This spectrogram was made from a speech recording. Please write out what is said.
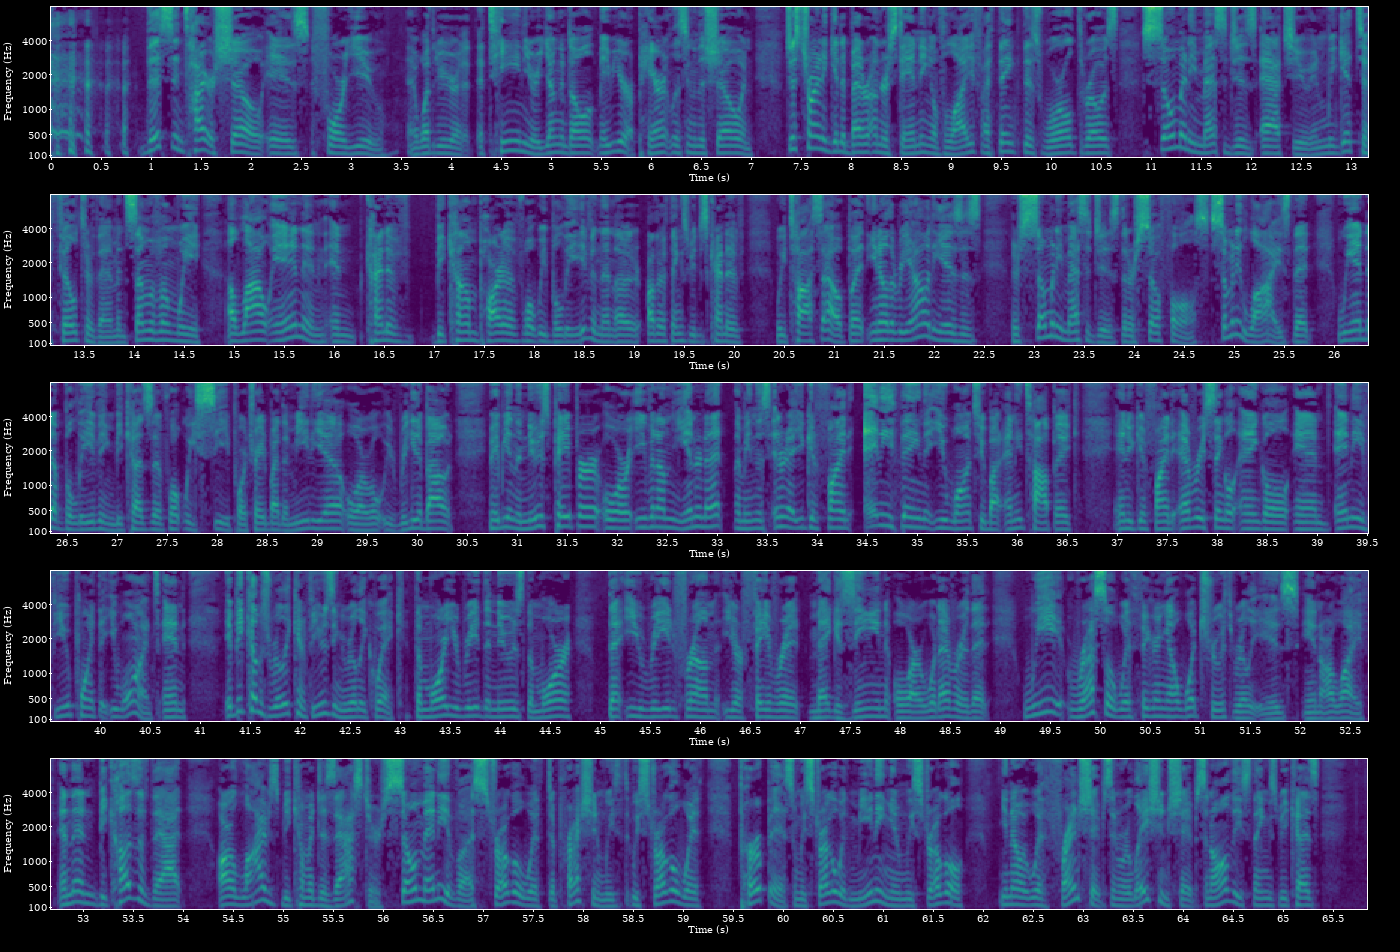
This entire show is for you. And whether you're a- a teen, you're a young adult, maybe you're a parent listening to the show and just trying to get a better understanding of life, I think this world throws so many messages at you and we get to filter them. And some of them we allow in and, and kind of become part of what we believe and then other, other things we just kind of we toss out. But you know the reality is is there's so many messages that are so false so many lies that we end up believing because of what we see portrayed by the media or what we read about maybe in the newspaper or even on the internet. I mean this internet you can find anything that you want to about any topic and you can find every single angle and any viewpoint that you want. And it becomes really confusing really quick the more you read the news the more that you read from your favorite magazine or whatever that we wrestle with figuring out what truth really is in our life. And then because of that, our lives become a disaster. So many of us struggle with depression. We we struggle with purpose and we struggle with meaning and we struggle, you know, with friendships and relationships and all these things because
